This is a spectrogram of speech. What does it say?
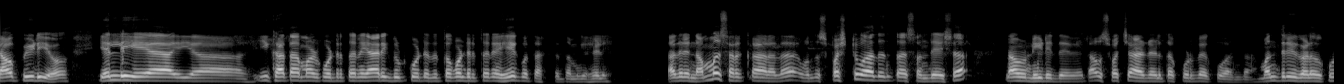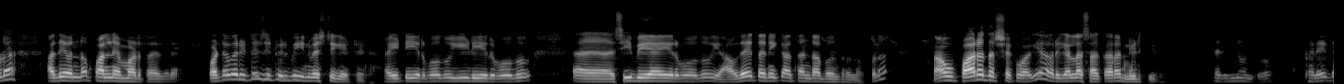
ಯಾವ ಪಿ ಡಿ ಒ ಎಲ್ಲಿ ಈ ಖಾತಾ ಮಾಡಿಕೊಟ್ಟಿರ್ತಾನೆ, ಯಾರಿಗೆ ದುಡ್ಡು ಕೊಟ್ಟಿರ್ತಾರೆ ತೊಗೊಂಡಿರ್ತಾನೆ, ಹೇಗೆ ಗೊತ್ತಾಗ್ತದೆ ನಮಗೆ ಹೇಳಿ. ಆದರೆ ನಮ್ಮ ಸರ್ಕಾರದ ಒಂದು ಸ್ಪಷ್ಟವಾದಂಥ ಸಂದೇಶ ನಾವು ನೀಡಿದ್ದೇವೆ. ನಾವು ಸ್ವಚ್ಛ ಆಡಳಿತ ಕೊಡಬೇಕು ಅಂತ. ಮಂತ್ರಿಗಳು ಕೂಡ ಅದೇವನ್ನು ಪಾಲನೆ ಮಾಡ್ತಾ ಇದ್ದಾರೆ. Whatever it is it will be investigated I T ಇರ್ಬೋದು ಇ ಡಿ ಇರ್ಬೋದು ಸಿ ಬಿ ಐ ಇರ್ಬೋದು, ಯಾವುದೇ ತನಿಖಾ ತಂಡ ಬಂದ್ರೂ ಕೂಡ ನಾವು ಪಾರದರ್ಶಕವಾಗಿ ಅವರಿಗೆಲ್ಲ ಸಹಕಾರ ನೀಡ್ತೀವಿ. ಸರ್, ಇನ್ನೊಂದು ಕಳೆದ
